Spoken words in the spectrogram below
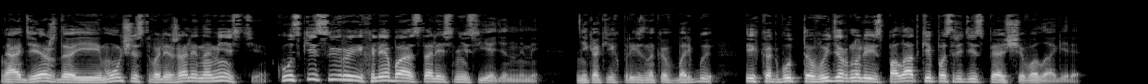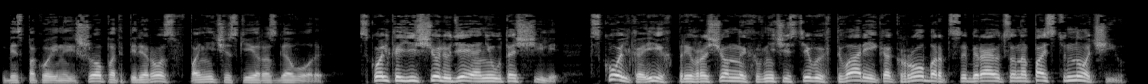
одежда и имущество лежали на месте, куски сыра и хлеба остались несъеденными. Никаких признаков борьбы, их как будто выдернули из палатки посреди спящего лагеря. Беспокойный шепот перерос в панические разговоры. Сколько еще людей они утащили? Сколько их, превращенных в нечестивых тварей, как Роберт, собираются напасть ночью?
